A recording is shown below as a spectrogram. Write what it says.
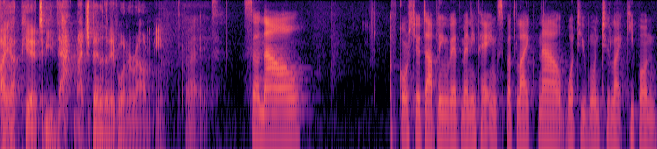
I appear to be that much better than everyone around me. Right. So now, course, you're dabbling with many things, but like now, what you want to like keep on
